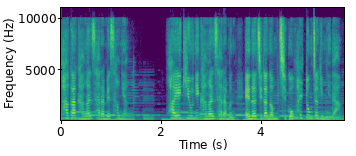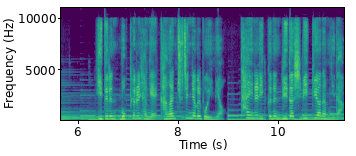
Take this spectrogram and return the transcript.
화가 강한 사람의 성향. 화의 기운이 강한 사람은 에너지가 넘치고 활동적입니다. 이들은 목표를 향해 강한 추진력을 보이며 타인을 이끄는 리더십이 뛰어납니다.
